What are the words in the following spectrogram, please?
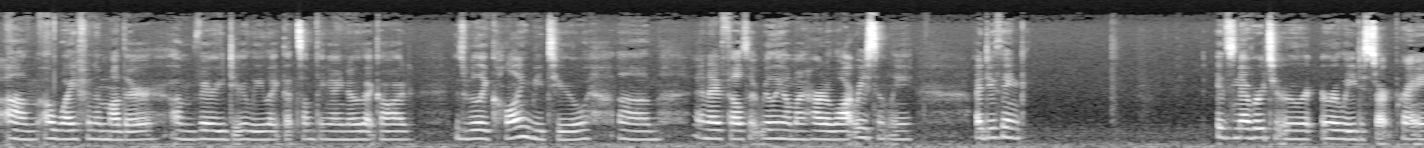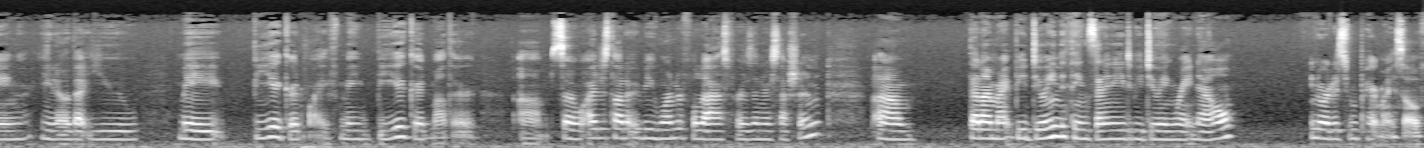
um, a wife and a mother um, very dearly, like that's something I know that God is really calling me to. Um, and I felt it really on my heart a lot recently. I do think it's never too early to start praying, you know, that you may be a good wife, may be a good mother. Um, so I just thought it would be wonderful to ask for his intercession, um, that I might be doing the things that I need to be doing right now in order to prepare myself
